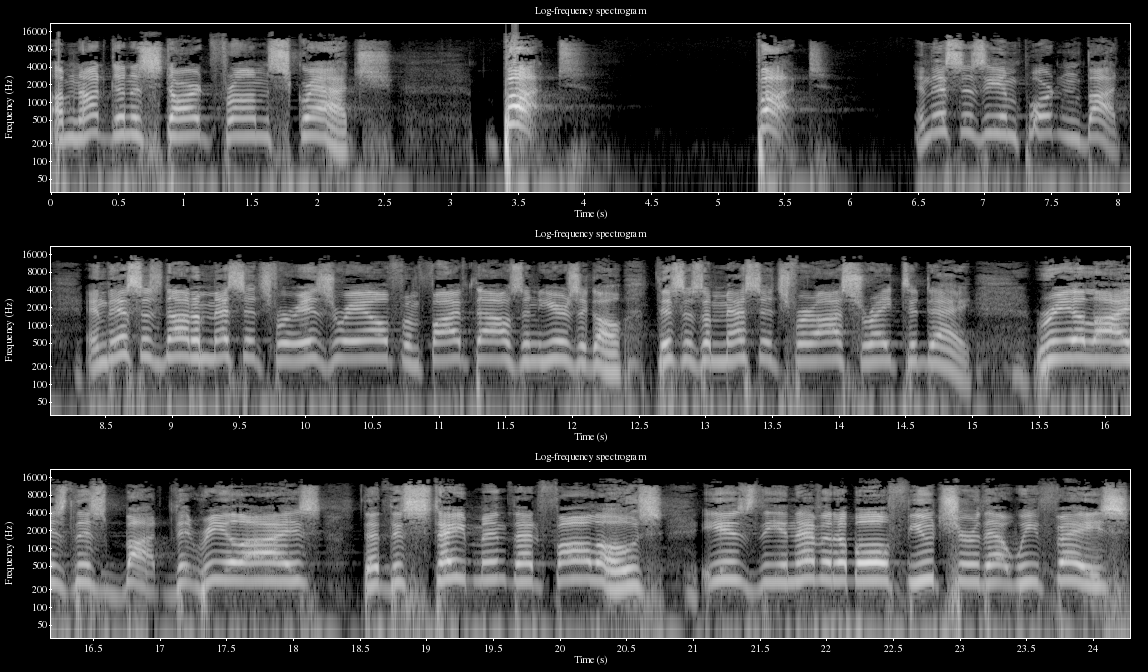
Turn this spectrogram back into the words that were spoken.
I'm not going to start from scratch. But, but, and this is the important but, and this is not a message for Israel from 5,000 years ago. This is a message for us right today. Realize this but, that realize that this statement that follows is the inevitable future that we face,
